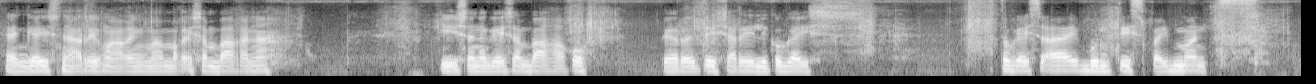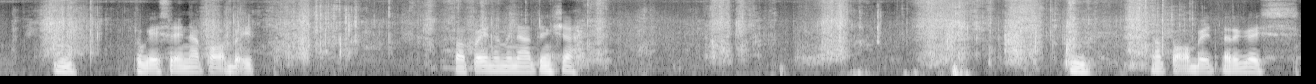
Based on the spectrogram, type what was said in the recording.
Ayan guys, nari yung aking mama kay isang baka na. Isa na guys ang baka ko. Pero ito yung sarili ko guys. Ito guys ay buntis 5 months. Hmm. Ito guys ay napakabait. Papainumin natin siya. Hmm. Napakabait na rin guys.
